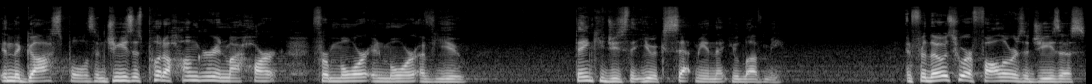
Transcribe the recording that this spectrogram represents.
in the Gospels. And Jesus, put a hunger in my heart for more and more of you. Thank you, Jesus, that you accept me and that you love me. And for those who are followers of Jesus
